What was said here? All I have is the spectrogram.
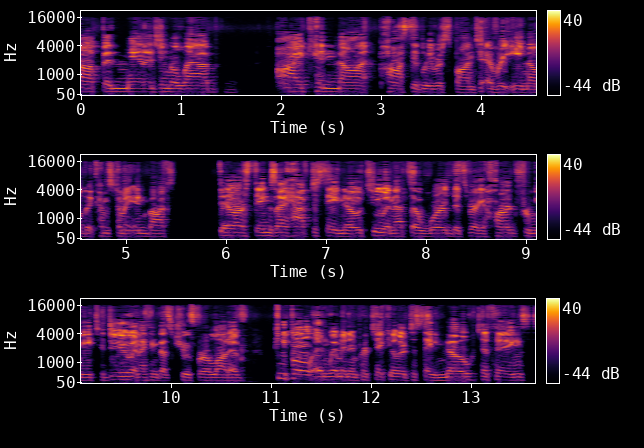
up and managing the lab, I cannot possibly respond to every email that comes to my inbox. There are things I have to say no to, and that's a word that's very hard for me to do. And I think that's true for a lot of people and women in particular to say no to things.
